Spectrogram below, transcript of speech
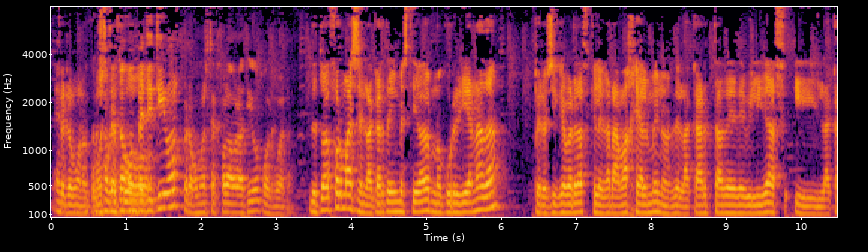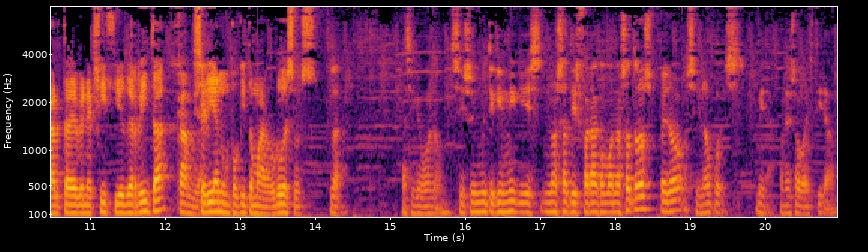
En- Pero bueno, como sobre este todo juego- competitivos, pero como este es colaborativo, pues bueno. De todas formas, en la carta de investigador no ocurriría nada, pero sí que es verdad que el gramaje al menos de la carta de debilidad y la carta de beneficio de Rita Cambia. serían un poquito más gruesos. Claro. Así que bueno, si soy muy no satisfará como nosotros, pero si no, pues mira, con eso vais tirados.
